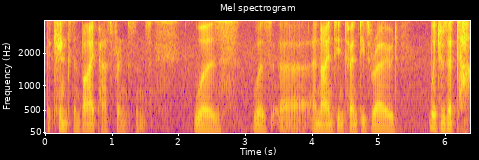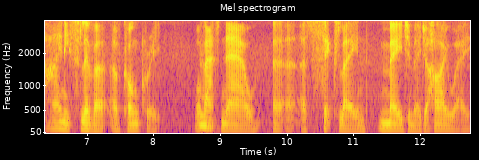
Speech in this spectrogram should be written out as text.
the Kingston bypass, for instance, was was uh, a 1920s road, which was a tiny sliver of concrete. Well, that's now a, a a six-lane major major highway,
